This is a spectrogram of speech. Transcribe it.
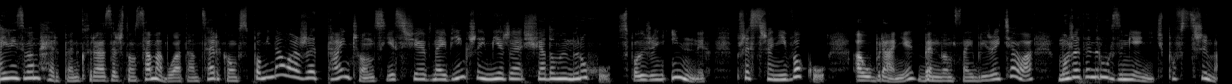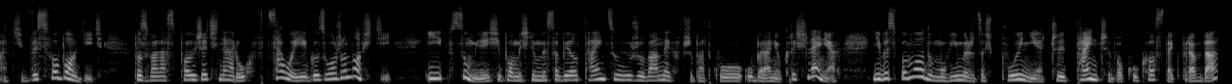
Iris Van Herpen, która zresztą sama była tancerką, wspominała, że tańcząc jest się w największej mierze świadomym ruchu, spojrzeń innych, przestrzeni wokół, a ubranie, będąc najbliżej ciała, może ten ruch zmienić, powstrzymać, wyswobodzić. Pozwala spojrzeć na ruch w całej jego złożoności. I w sumie, jeśli pomyślimy sobie o tańcu używanych w przypadku ubrań określeniach, nie bez powodu mówimy, że coś płynie czy tańczy wokół kostek, prawda?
